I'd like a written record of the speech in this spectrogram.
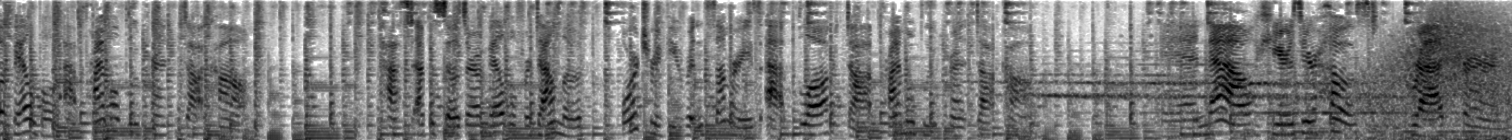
available at primalblueprint.com. Past episodes are available for download or to review written summaries at blog.primalblueprint.com. And now, here's your host, Brad Kearns.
